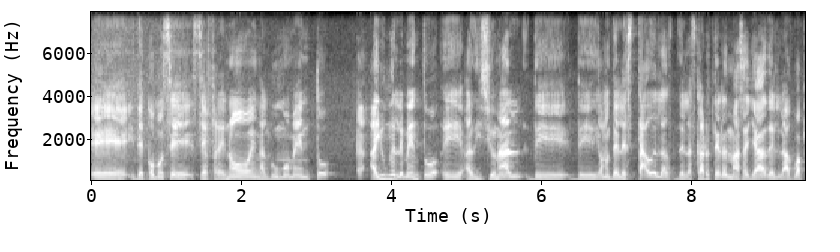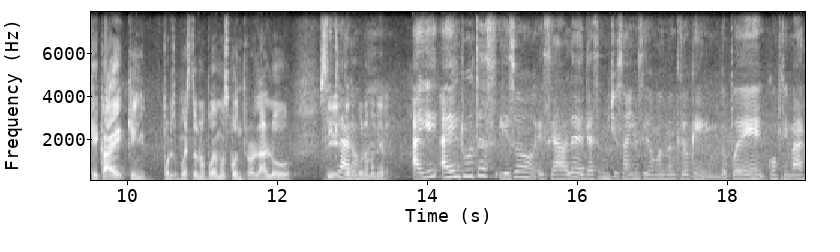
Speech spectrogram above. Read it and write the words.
eh, de cómo se, se, frenó en algún momento. Eh, hay un elemento eh, adicional de, digamos, del estado de las, de las carreteras más allá del agua que cae, que por supuesto no podemos controlarlo de, ninguna manera. Hay, hay rutas, y eso se habla desde hace muchos años, y don Osman creo que lo puede confirmar,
